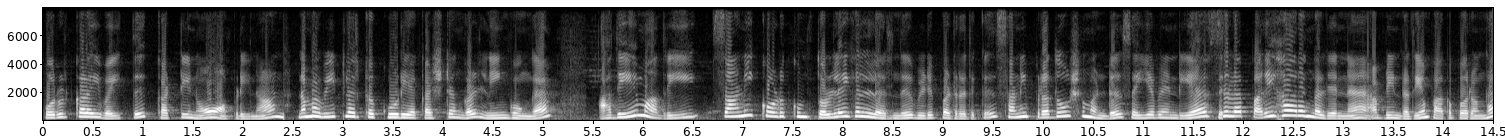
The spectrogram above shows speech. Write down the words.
பொருட்களை வைத்து கட்டினோம் அப்படின்னா நம்ம வீட்டில் இருக்கக்கூடிய கஷ்டங்கள் நீங்குங்க. அதே மாதிரி சனி கொடுக்கும் தொல்லைகள்ல இருந்து விடுபடுறதுக்கு சனி பிரதோஷம் அன்று செய்ய வேண்டிய சில பரிகாரங்கள் என்ன அப்படின்றதையும் பார்க்க போறோங்க.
